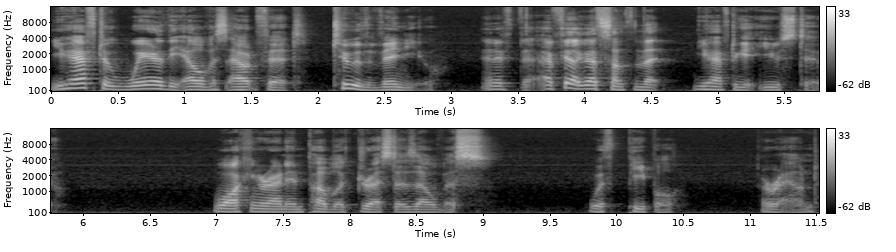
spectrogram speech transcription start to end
you have to wear the Elvis outfit to the venue. And if I feel like that's something that you have to get used to. Walking around in public dressed as Elvis with people around.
